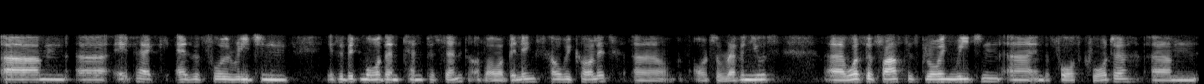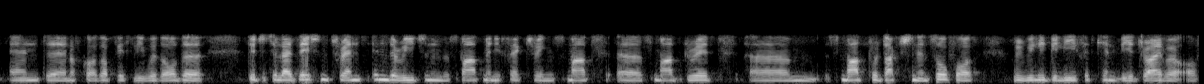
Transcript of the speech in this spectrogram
Um, uh, APAC as a full region is a bit more than 10% of our billings, how we call it, uh, also revenues. Uh, was the fastest growing region uh, in the fourth quarter. Um, and, of course, obviously, with all the digitalization trends in the region, the smart manufacturing, smart uh, smart grid, um, smart production, and so forth, we really believe it can be a driver of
